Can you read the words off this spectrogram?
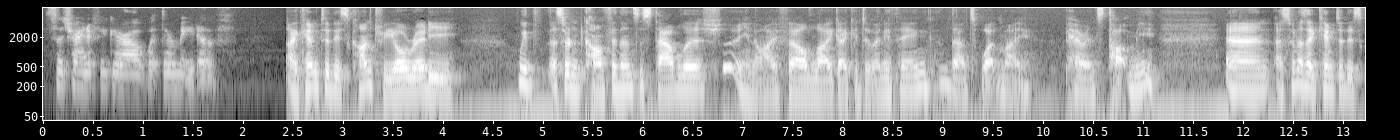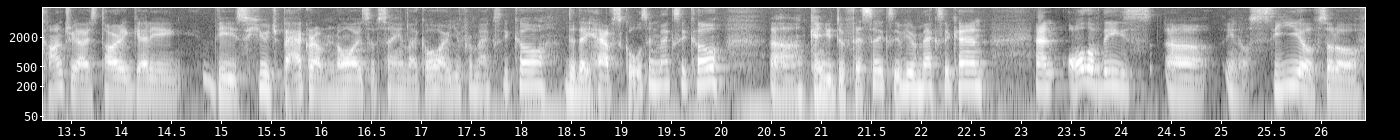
so trying to figure out what they're made of. I came to this country already with a certain confidence established. You know, I felt like I could do anything. That's what my parents taught me. And as soon as I came to this country, I started getting these huge background noise of saying like, "Oh, are you from Mexico? Do they have schools in Mexico? Uh, can you do physics if you're Mexican?" And all of these, uh, you know, sea of sort of,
